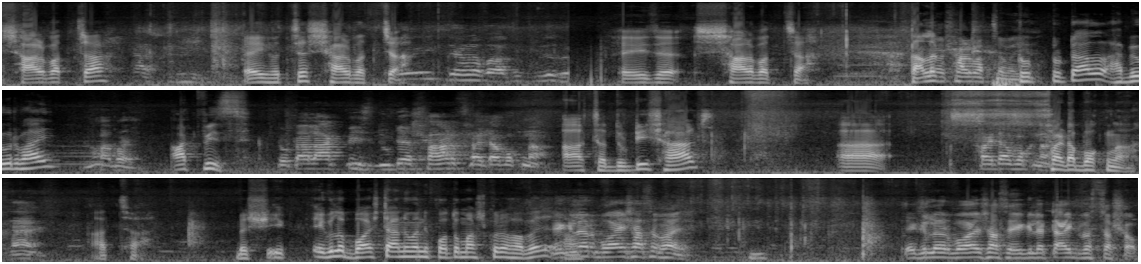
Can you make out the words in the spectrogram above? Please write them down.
সার হ্যাঁ বাচ্চা। এই হচ্ছে সার বাচ্চা। এই যে সার বাচ্চা। তাহলে ষাট বাচ্চা ভাই। টোটাল হাবিবুর ভাই? হ্যাঁ ভাই। আট পিস টোটাল আট পিস দুটো ষাট ছয়টা বকনা। আচ্ছা দুটি ছয়টা বকনা। ছয়টা বকনা। হ্যাঁ। আচ্ছা বেশ এগুলো বয়সটা আনুমানিক কত মাস করে হবে? এগুলার বয়স আছে ভাই। এগুলোর বয়স আছে এগুলো টাইট বাচ্চা সব।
